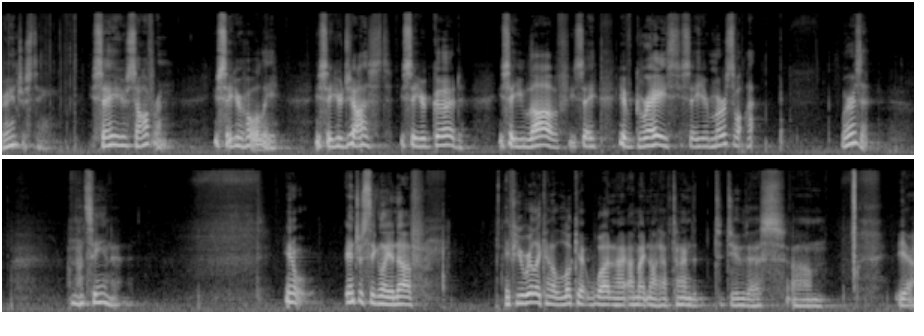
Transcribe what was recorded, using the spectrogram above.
Very interesting. You say you're sovereign. You say you're holy. You say you're just. You say you're good. You say you love. You say you have grace. You say you're merciful. Where is it? I'm not seeing it. You know, interestingly enough, if you really kind of look at what, and I, I might not have time to, to do this, um, yeah.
